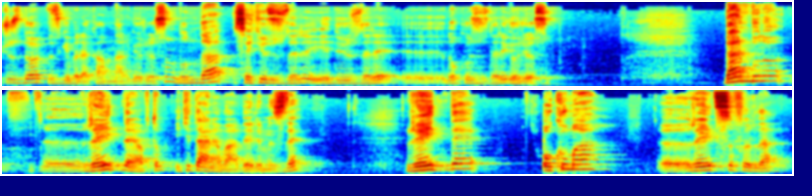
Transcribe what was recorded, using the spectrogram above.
300-400 gibi rakamlar görüyorsun. Bunda 800'leri, 700'leri, e, 900'leri görüyorsun. Ben bunu e, RAID'de yaptım. İki tane vardı elimizde. RAID'de okuma RAID sıfırda.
